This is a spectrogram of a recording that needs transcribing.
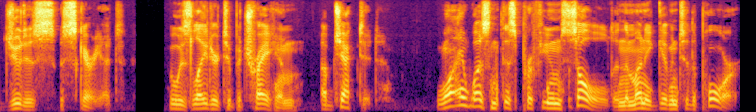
Judas Iscariot, who was later to betray him, objected. Why wasn't this perfume sold and the money given to the poor?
